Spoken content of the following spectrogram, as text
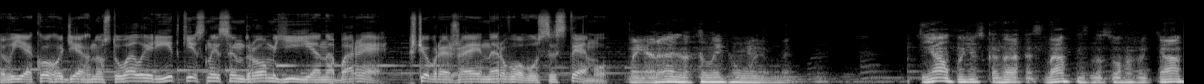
в якого діагностували рідкісний синдром Гієна Баре, що вражає нервову систему. Я реально говорю. Я хочу сказати, ставтесь до свого життя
